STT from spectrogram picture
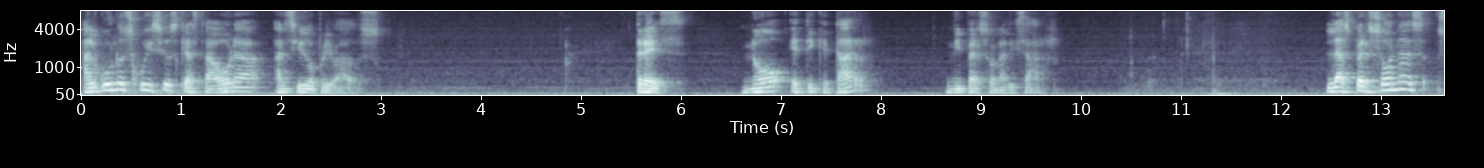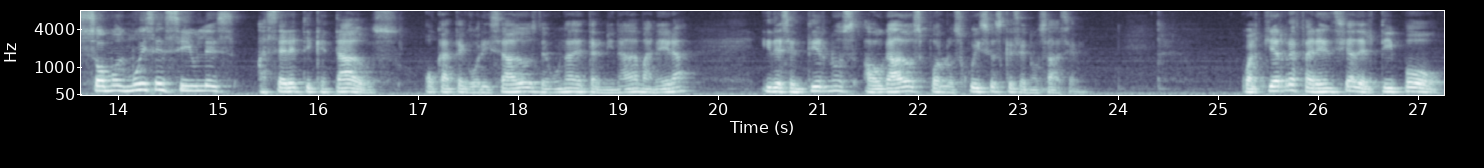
algunos juicios que hasta ahora han sido privados. 3. No etiquetar ni personalizar. Las personas somos muy sensibles a ser etiquetados o categorizados de una determinada manera y de sentirnos ahogados por los juicios que se nos hacen. Cualquier referencia del tipo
